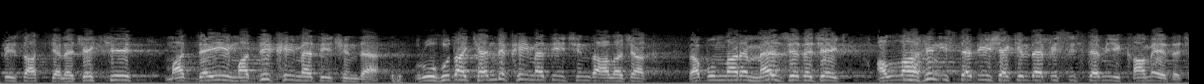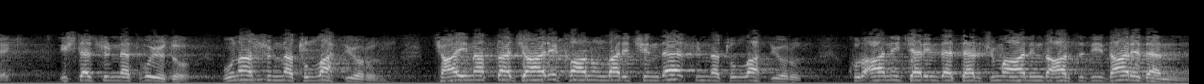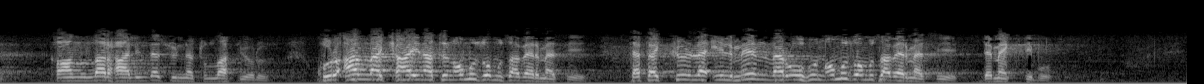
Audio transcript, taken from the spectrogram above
Bir zat gelecek ki maddeyi maddi kıymeti içinde, ruhu da kendi kıymeti içinde alacak ve bunları mezc edecek, Allah'ın istediği şekilde bir sistemi ikame edecek. İşte sünnet buydu. Buna sünnetullah diyoruz. Kainatta cari kanunlar içinde sünnetullah diyoruz. Kur'an-ı Kerim'de tercüme halinde arzı didar eden kanunlar halinde sünnetullah diyoruz. Kur'an'la kainatın omuz omuza vermesi, tefekkürle ilmin ve ruhun omuz omuza vermesi demekti bu.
